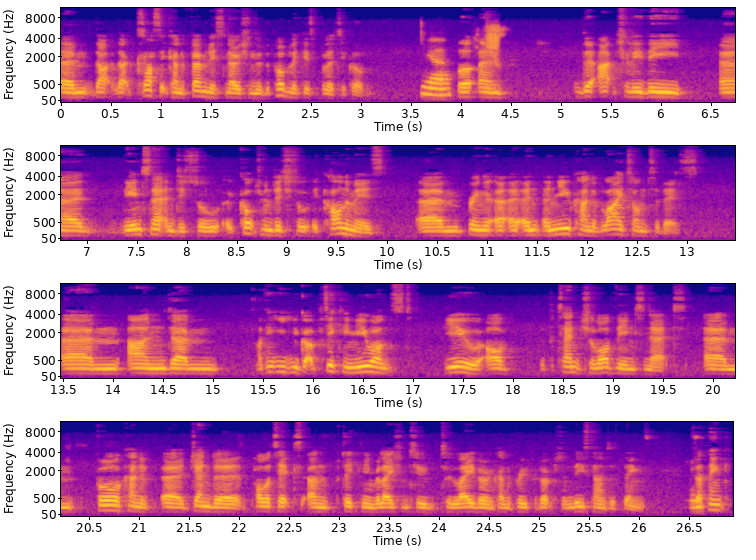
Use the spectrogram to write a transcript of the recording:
um, that that classic kind of feminist notion that the public is political. Yeah. But um, the, actually the the internet and digital culture and digital economies um, bring a, a, a, new kind of light onto this, um, and um, I think you, have got a particularly nuanced view of the potential of the internet um, for kind of uh, gender politics and particularly in relation to, to labour and kind of reproduction, these kinds of things. Mm. I think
